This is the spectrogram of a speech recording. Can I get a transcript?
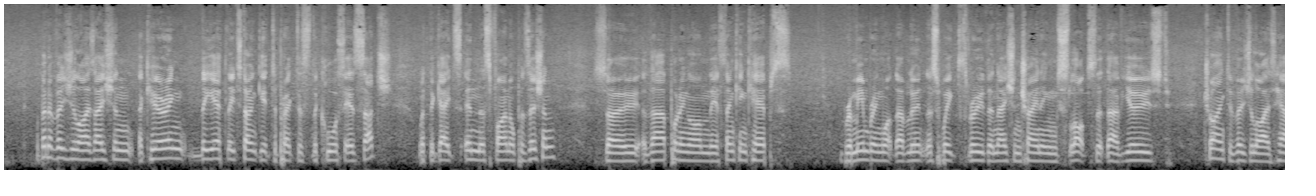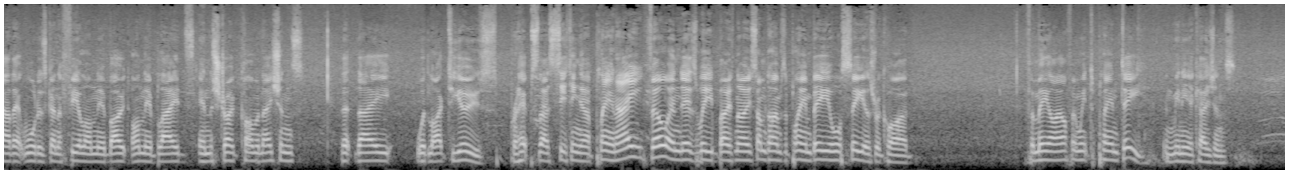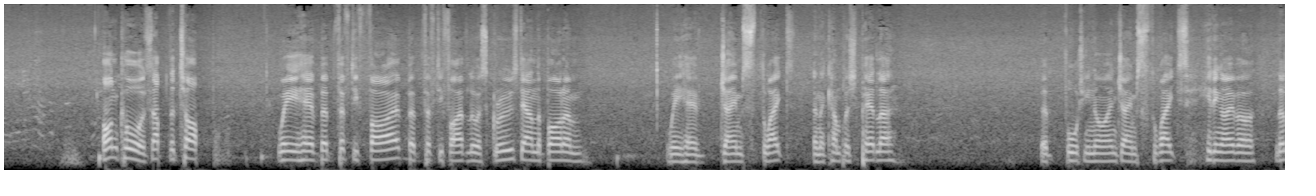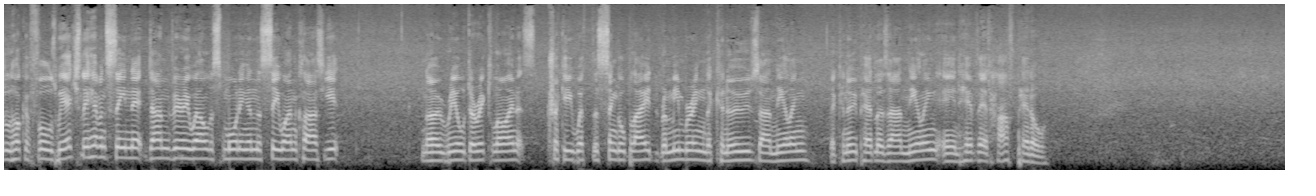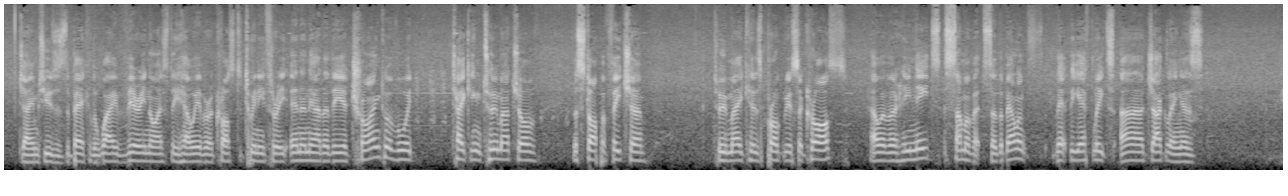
A bit of visualisation occurring. The athletes don't get to practice the course as such with the gates in this final position. So they're putting on their thinking caps, remembering what they've learnt this week through the nation training slots that they've used, trying to visualise how that water's going to feel on their boat, on their blades, and the stroke combinations that they would like to use. Perhaps they're setting a plan A, Phil, and as we both know, sometimes a plan B or C is required. For me, I often went to plan D in many occasions. Encores up the top. We have bib 55, bib 55 Lewis Grews. Down the bottom, we have James Thwaite, an accomplished paddler. Bib 49, James Thwaite, heading over Little Hooker Falls. We actually haven't seen that done very well this morning in the C1 class yet. No real direct line. It's tricky with the single blade. Remembering the canoes are kneeling, the canoe paddlers are kneeling and have that half paddle. James uses the back of the wave very nicely, however, across to 23, in and out of there, trying to avoid taking too much of the stopper feature to make his progress across. However, he needs some of it. So the balance that the athletes are juggling is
